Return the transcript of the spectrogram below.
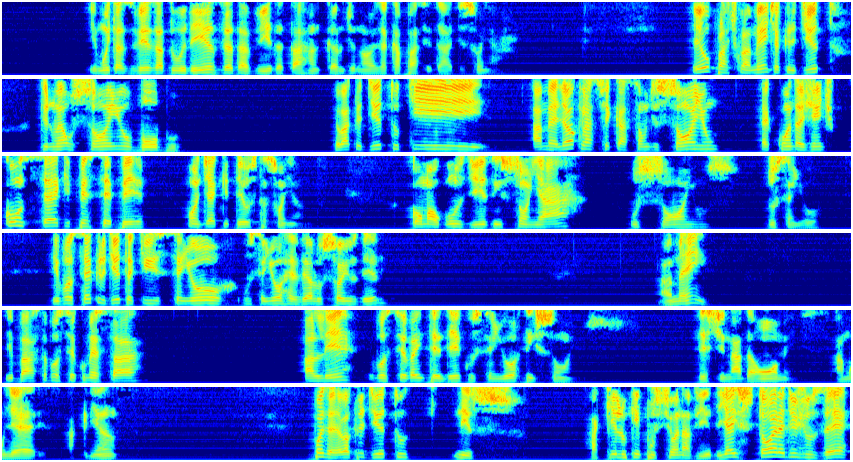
E muitas vezes a dureza da vida está arrancando de nós a capacidade de sonhar. Eu, particularmente, acredito que não é um sonho bobo. Eu acredito que a melhor classificação de sonho é quando a gente consegue perceber onde é que Deus está sonhando. Como alguns dizem, sonhar os sonhos do Senhor. E você acredita que Senhor, o Senhor revela os sonhos dele? Amém. E basta você começar a ler, você vai entender que o Senhor tem sonhos destinados a homens, a mulheres, a crianças. Pois é, eu acredito nisso. Aquilo que impulsiona a vida. E a história de José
